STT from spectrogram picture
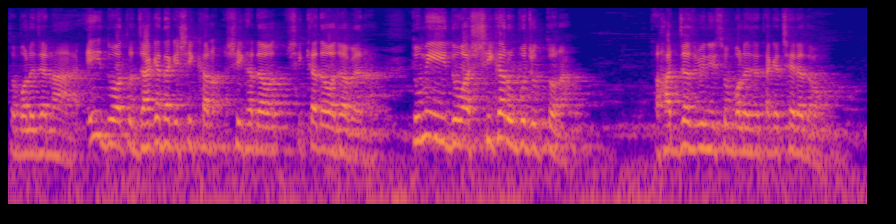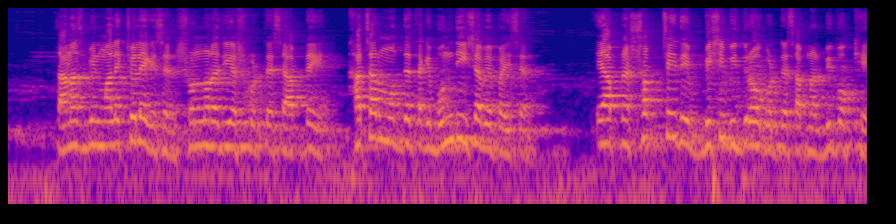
তো বলে যে, না, এই দোয়া তো যাকে তাকে শিক্ষা শিক্ষা দেওয়া শিক্ষা দেওয়া যাবে না। তুমি এই দোয়া শিখার উপযুক্ত না। তো হাজ্জাজ বিন ইউসুফ বলে যে, তাকে ছেড়ে দাও। তানাস বিন মালিক চলে গেছেন। সৈন্যরা জিজ্ঞেস করতেছে, আপনি খাঁচার মধ্যে তাকে বন্দি হিসাবে পাইছেন? এ আপনার সবচেয়ে বেশি বিদ্রোহ করতেছে আপনার বিপক্ষে।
